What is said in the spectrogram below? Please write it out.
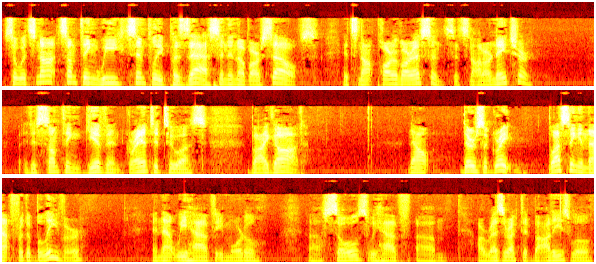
So it's not something we simply possess in and of ourselves. It's not part of our essence. It's not our nature. It is something given, granted to us by God. Now, there's a great blessing in that for the believer, in that we have immortal uh, souls. We have um, our resurrected bodies will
